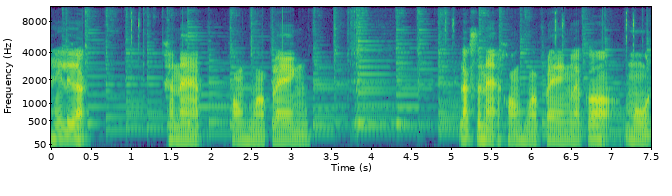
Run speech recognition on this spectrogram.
ให้เลือกขนาดของหัวแปลง ลักษณะของหัวแปลงแล้วก็โหมด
